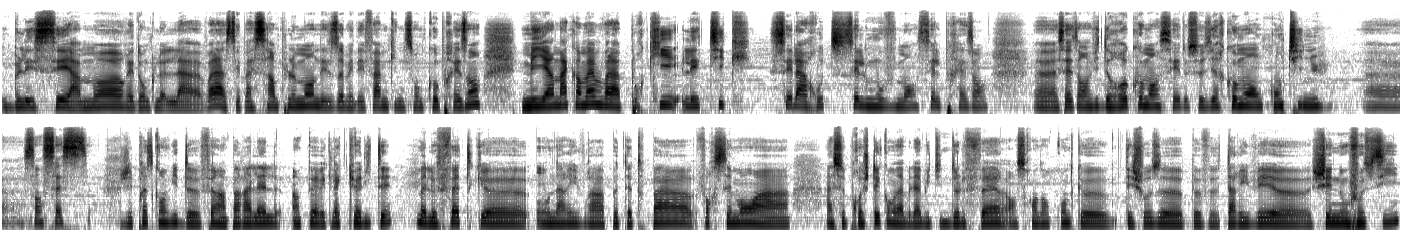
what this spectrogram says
blessés à mort. Et donc, la, voilà, c'est pas simplement des hommes et des femmes qui ne sont qu'au présent, mais il y en a quand même voilà, pour qui l'éthique c'est la route, c'est le mouvement, c'est le présent, euh, cette envie de recommencer, de se dire comment on continue euh, sans cesse. J'ai presque envie de faire un parallèle un peu avec l'actualité, mais le fait qu'on n'arrivera peut-être pas forcément à, se projeter comme on avait l'habitude de le faire, en se rendant compte que des choses euh, peuvent arriver euh, chez nous aussi.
